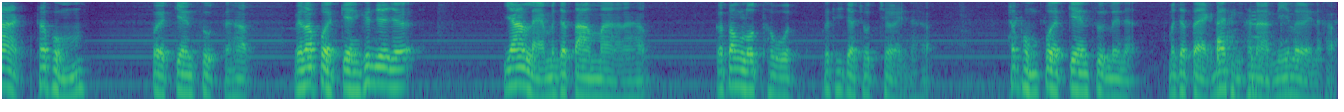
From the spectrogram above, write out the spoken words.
มาก ถ้าผมเปิดเกณฑ์สุดนะครับ เวลาเปิดเกณฑ์ขึ้นเยอะๆ ย่านแหลมมันจะตามมานะครับ ก็ต้องลดโทนเพื่อที่จะชดเชยนะครับ ถ้าผมเปิดเกณฑ์สุดเลยเนี่ย มันจะแตกได้ถึงขนาดนี้เลยนะครับ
